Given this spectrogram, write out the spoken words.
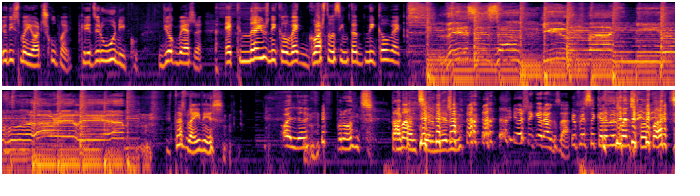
Eu disse maior, desculpem, queria dizer o único, Diogo Beja. É que nem os Nickelback gostam assim tanto de Nickelback. This is how you remind me of what I really am. Estás bem, Inês? Olha, pronto. Está a acontecer mesmo. Eu achei que era a gozar. Eu pensei que era mesmo antes de contacto.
